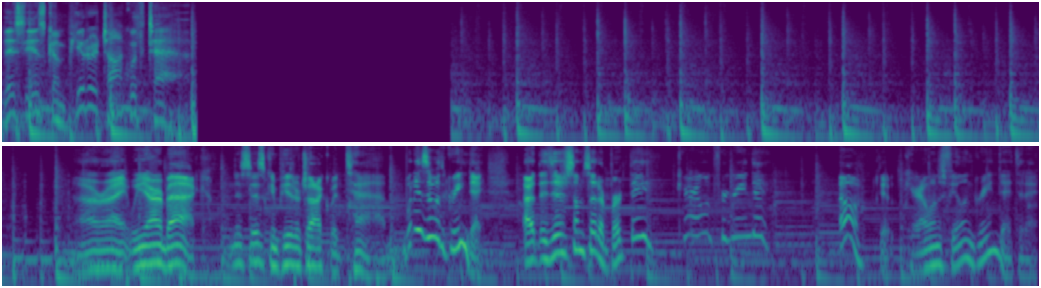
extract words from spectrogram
This is Computer Talk with Tab. All right, we are back. This is Computer Talk with Tab. What is it with Green Day? Are, is there some sort of birthday, Carolyn, for Green Day? Oh, good. Carolyn is feeling Green Day today.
